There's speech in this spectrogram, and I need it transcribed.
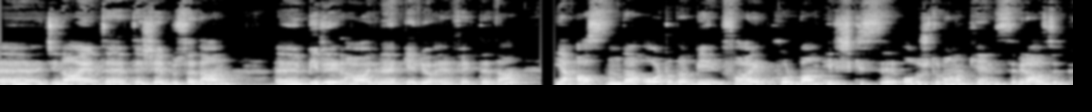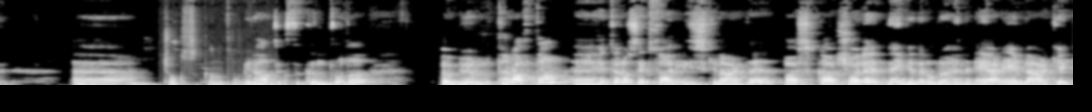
e, cinayete teşebbüs eden e, biri haline geliyor enfekte eden. Yani aslında ortada bir fail kurban ilişkisi oluşturmanın kendisi birazcık e, çok sıkıntılı. Birazcık sıkıntılı. Öbür taraftan e, heteroseksüel ilişkilerde başka şöyle dengeler oluyor. Hani eğer evli erkek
